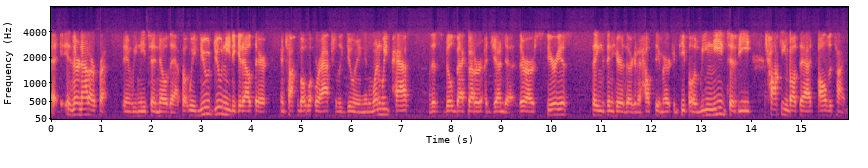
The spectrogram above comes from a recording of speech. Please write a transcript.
and they're not our friends, and we need to know that. But we do do need to get out there and talk about what we're actually doing. And when we pass this Build Back Better agenda, there are serious things in here that are going to help the American people, and we need to be talking about that all the time.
